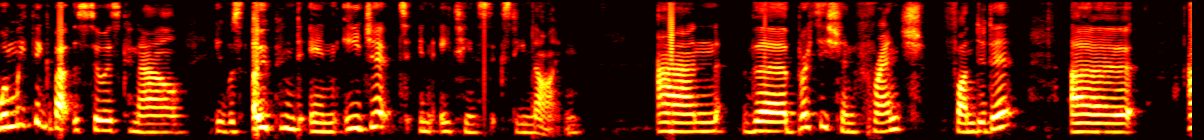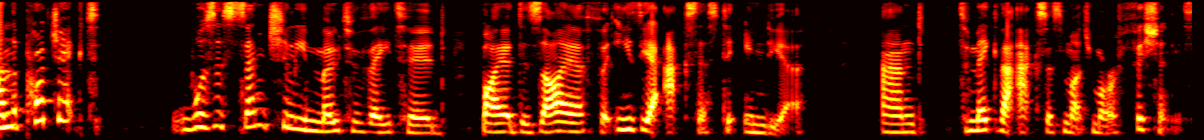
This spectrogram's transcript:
when we think about the Suez Canal, it was opened in Egypt in 1869, and the British and French funded it. Uh, and the project was essentially motivated by a desire for easier access to India and to make that access much more efficient.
